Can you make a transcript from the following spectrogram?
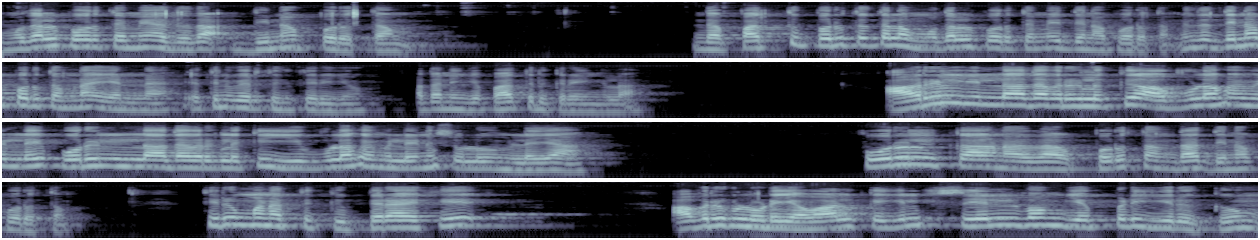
முதல் பொருத்தமே அதுதான் தினப்பொருத்தம். இந்த பத்து பொருத்தத்தில் முதல் பொருத்தமே தினப்பொருத்தம். இந்த தின பொருத்தம்னா என்ன? எத்தனை பேர்த்துக்கு தெரியும்? அதை நீங்கள் பார்த்துருக்குறீங்களா? அருள் இல்லாதவர்களுக்கு அவ்வுலகம் இல்லை பொருள் இல்லாதவர்களுக்கு இவ்வுலகம் இல்லைன்னு சொல்லுவோம் இல்லையா? பொருளுக்கானதா பொருத்தம் தான் தினப்பொருத்தம். திருமணத்துக்கு பிறகு அவர்களுடைய வாழ்க்கையில் செல்வம் எப்படி இருக்கும்?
